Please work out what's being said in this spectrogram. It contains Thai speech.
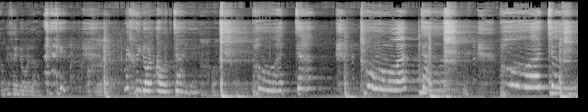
เขาไม่เคยโดนเหรอก็เคยไม่เคยโดนเอาใจผัวจ้าผัวจ้าผัวจ้า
